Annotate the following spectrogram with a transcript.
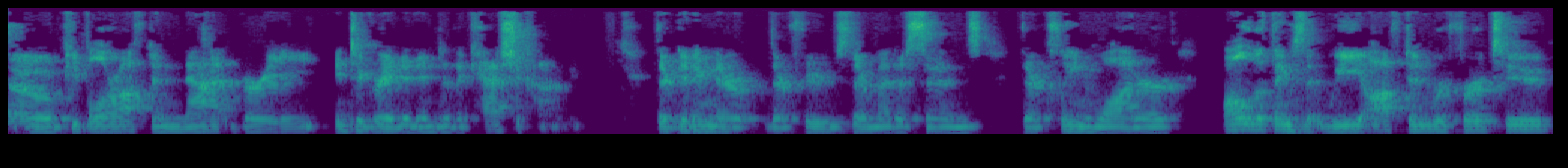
so people are often not very integrated into the cash economy. They're getting their, their foods, their medicines, their clean water, all the things that we often refer to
